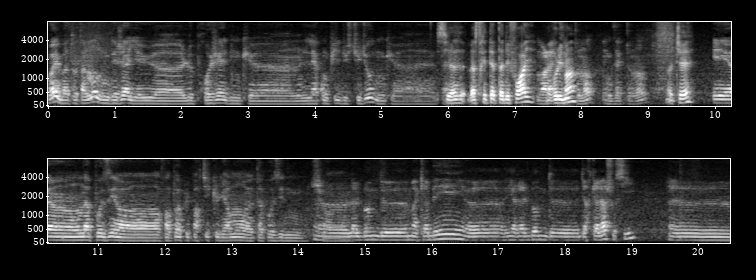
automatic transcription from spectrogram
Oui, bah totalement. Donc déjà, il y a eu euh, le projet, donc euh, la compile du studio. Donc, euh, C'est la, la Street Tape des Foirailles, voilà, volume 1. exactement, exactement. Ok. Et euh, on a posé, euh, enfin toi plus particulièrement, tu as posé nous, sur... Euh, l'album de Maccabé, euh, il y a l'album de d'Erkalash aussi, euh,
